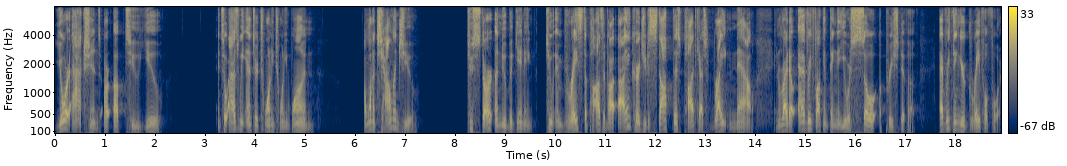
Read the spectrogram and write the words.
Your actions are up to you. And so as we enter 2021, I want to challenge you to start a new beginning, to embrace the positive. I, I encourage you to stop this podcast right now and write out every fucking thing that you are so appreciative of everything you're grateful for,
